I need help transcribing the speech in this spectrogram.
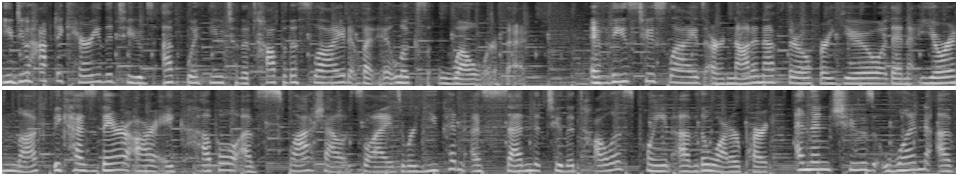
You do have to carry the tubes up with you to the top of the slide, but it looks well worth it. If these two slides are not enough throw for you, then you're in luck because there are a couple of splash out slides where you can ascend to the tallest point of the water park and then choose one of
